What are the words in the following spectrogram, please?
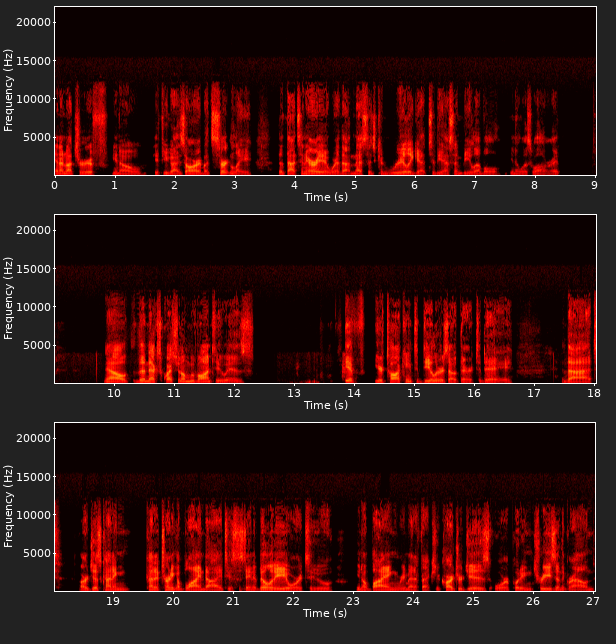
and I'm not sure if you know if you guys are, but certainly that that's an area where that message can really get to the SMB level, you know, as well, right? Now, the next question I'll move on to is if you're talking to dealers out there today that are just kind of kind of turning a blind eye to sustainability or to you know buying remanufactured cartridges or putting trees in the ground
